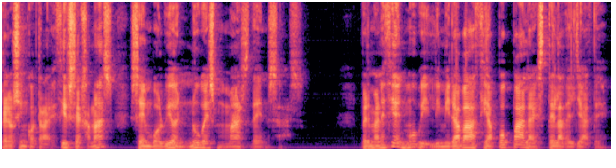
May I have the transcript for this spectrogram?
pero sin contradecirse jamás, se envolvió en nubes más densas. Permanecía inmóvil y miraba hacia popa la estela del yate.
